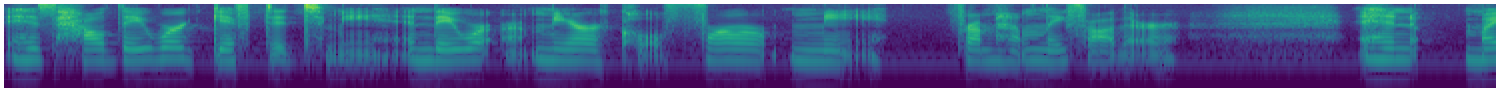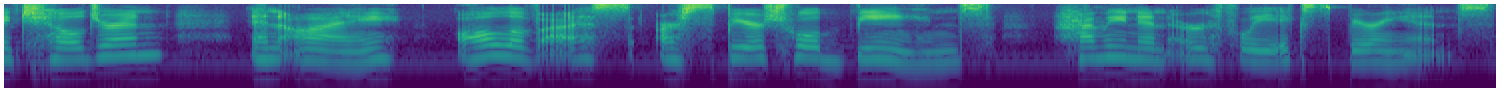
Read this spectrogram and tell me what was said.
is how they were gifted to me and they were a miracle for me from Heavenly Father. And my children and I, all of us, are spiritual beings having an earthly experience.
